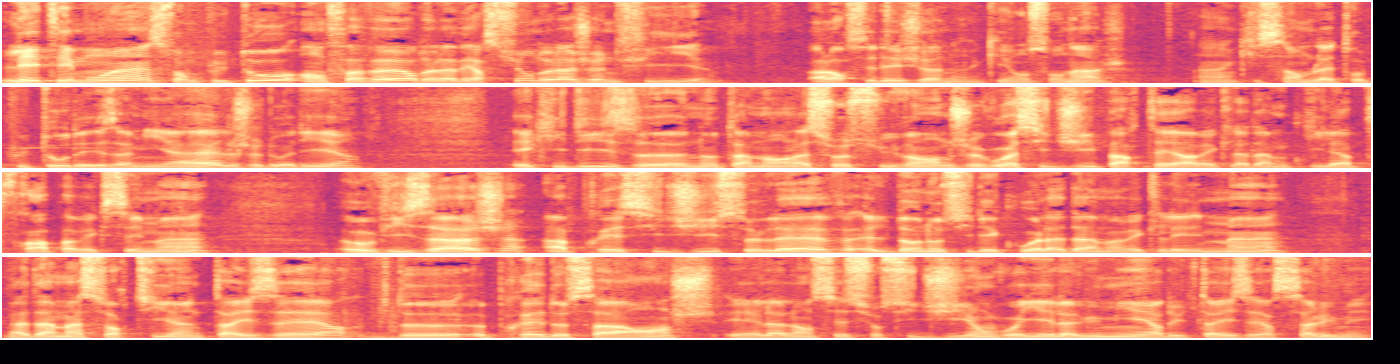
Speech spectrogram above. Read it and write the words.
Les témoins sont plutôt en faveur de la version de la jeune fille. Alors c'est des jeunes qui ont son âge, hein, qui semblent être plutôt des amis à elle, je dois dire, et qui disent euh, notamment la chose suivante Je vois Sidji par terre avec la dame qui la frappe avec ses mains au visage. Après, Sidji se lève, elle donne aussi des coups à la dame avec les mains. La dame a sorti un taser de euh, près de sa hanche et elle a lancé sur Sidji. On voyait la lumière du taser s'allumer.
